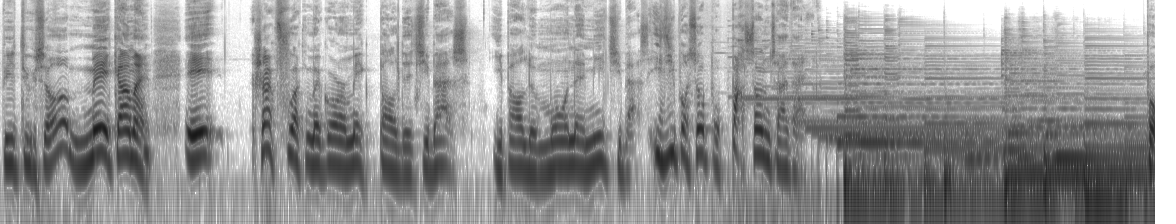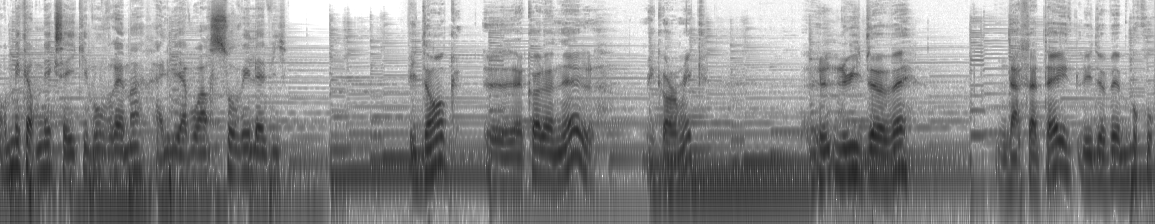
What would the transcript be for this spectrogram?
puis tout ça, mais quand même. Et chaque fois que McCormick parle de Tibas, il parle de mon ami Tibas. Il dit pas ça pour personne sur la Terre. Pour McCormick, ça équivaut vraiment à lui avoir sauvé la vie. Puis donc, le colonel McCormick lui devait, dans sa tête, lui devait beaucoup.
